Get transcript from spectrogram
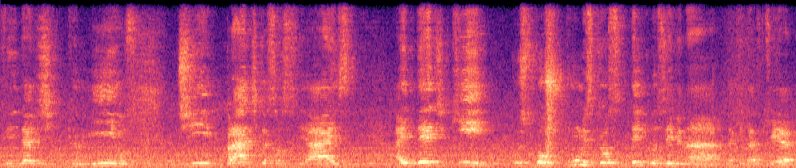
infinidade de caminhos, de práticas sociais. A ideia de que os costumes que eu citei, inclusive, na, na quinta-feira,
